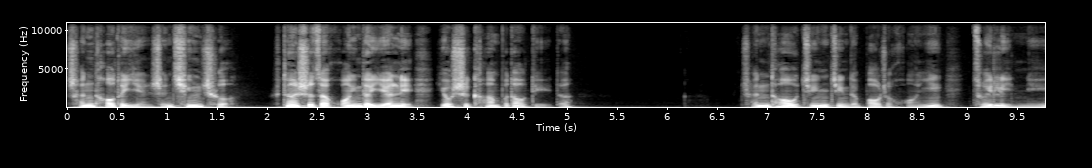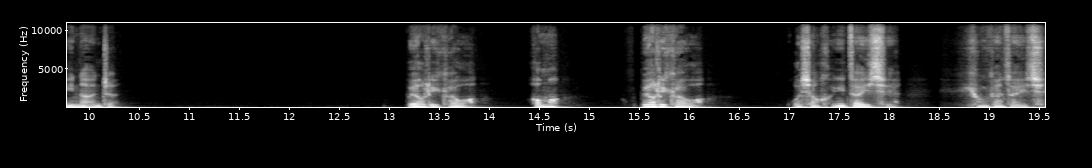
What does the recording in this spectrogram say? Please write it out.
陈涛的眼神清澈，但是在黄英的眼里又是看不到底的。陈涛紧紧的抱着黄英，嘴里呢喃着：“不要离开我，好吗？不要离开我，我想和你在一起，永远在一起。”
